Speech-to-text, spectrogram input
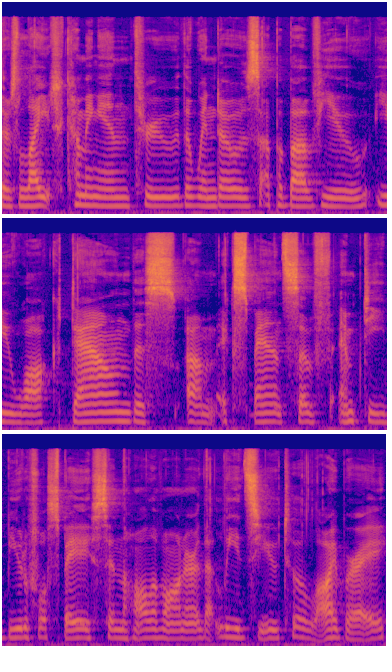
There's light coming in through the windows up above you. You walk down this um, expanse of empty, beautiful space in the Hall of Honor that leads you to the library,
